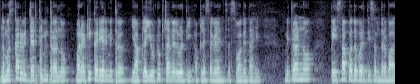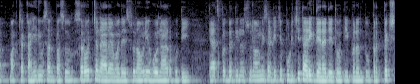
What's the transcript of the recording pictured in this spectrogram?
नमस्कार विद्यार्थी मित्रांनो मराठी करिअर मित्र या आपल्या यूट्यूब चॅनलवरती आपल्या सगळ्यांचं स्वागत आहे. मित्रांनो पेसा पदभरती संदर्भात मागच्या काही दिवसांपासून सर्वोच्च न्यायालयामध्ये सुनावणी होणार होती. त्याच पद्धतीनं सुनावणीसाठीची पुढची तारीख देण्यात येत होती परंतु प्रत्यक्ष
